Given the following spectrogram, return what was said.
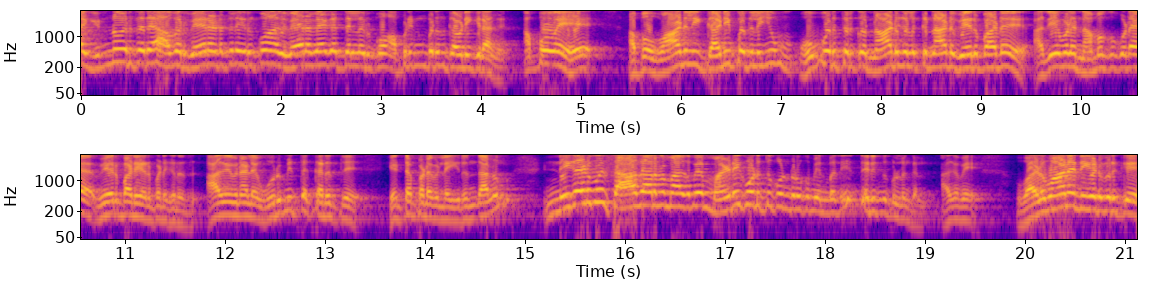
இன்னொருத்தர் அவர் வேற இடத்துல இருக்கும் அது வேற வேகத்தில் இருக்கும் அப்படின்றது கவனிக்கிறாங்க. அப்போவே அப்போ வானிலை கணிப்பதிலையும் ஒவ்வொருத்தருக்கும் நாடுகளுக்கு நாடு வேறுபாடு அதே போல நமக்கு கூட வேறுபாடு ஏற்படுகிறது. ஆகவேனாலே ஒருமித்த கருத்து எட்டப்படவில்லை. இருந்தாலும் நிகழ்வு சாதாரணமாகவே மழை கொடுத்து கொண்டிருக்கும் என்பதையும் தெரிந்து கொள்ளுங்கள். ஆகவே வலுவான நிகழ்விற்கு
